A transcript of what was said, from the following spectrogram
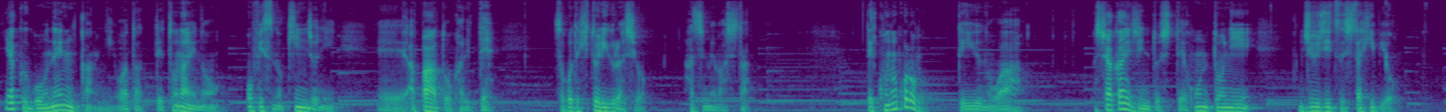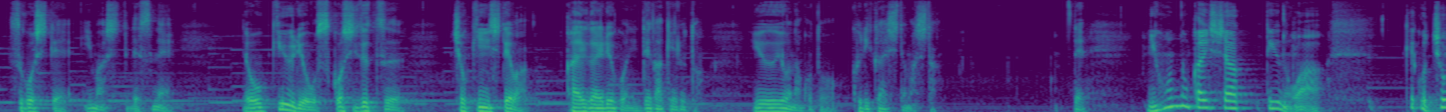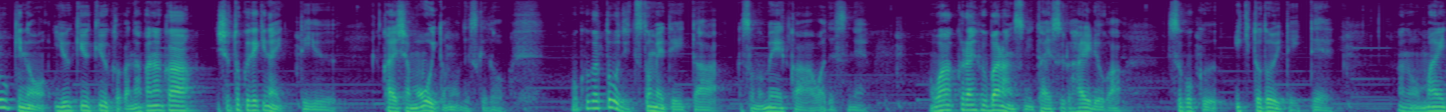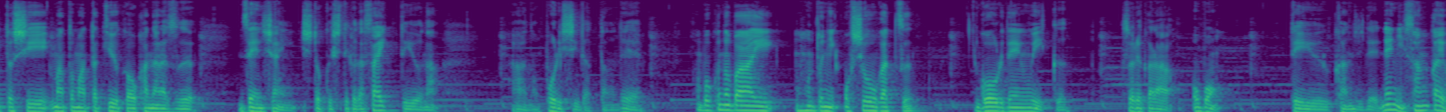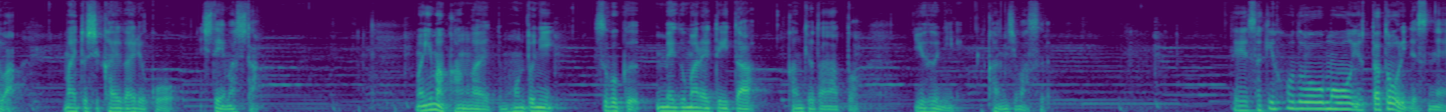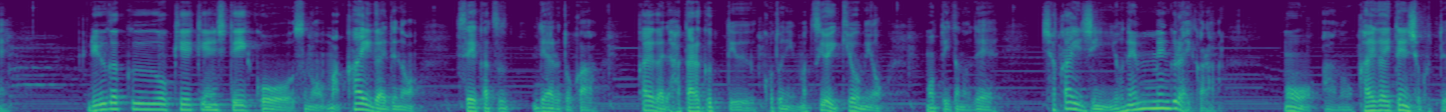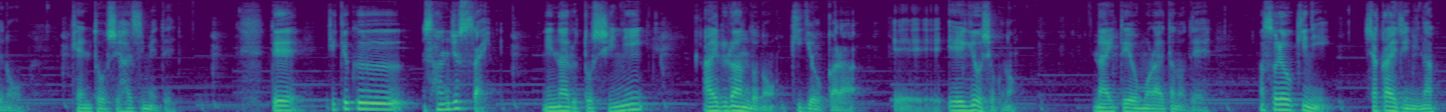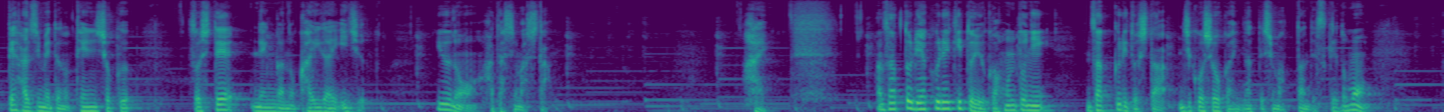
約5年間にわたって都内のオフィスの近所に、えー、アパートを借りてそこで一人暮らしを始めました。でこの頃っていうのは社会人として本当に充実した日々を過ごしていましてですねでお給料を少しずつ貯金しては海外旅行に出かけるというようなことを繰り返してました。で日本の会社っていうのは結構長期の有給休暇がなかなか取得できないっていう会社も多いと思うんですけど僕が当時勤めていたそのメーカーはですねワークライフバランスに対する配慮がすごく行き届いていてあの毎年まとまった休暇を必ず全社員取得してくださいっていうようなあのポリシーだったので僕の場合本当にお正月ゴールデンウィークそれからお盆っていう感じで年に3回は毎年海外旅行していました、まあ、今考えても本当にすごく恵まれていた環境だなというふうに感じます。で先ほども言った通りですね留学を経験して以降その、まあ、海外での生活であるとか海外で働くっていうことに、まあ、強い興味を持っていたので社会人4年目ぐらいからもうあの海外転職っていうのを検討し始めてで結局30歳になる年にアイルランドの企業から、えー、営業職の内定をもらえたので、まあ、それを機に社会人になって初めての転職そして念願の海外移住というのを果たしました。はい。ざっと略歴というか本当にざっくりとした自己紹介になってしまったんですけれども、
